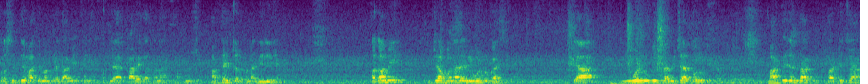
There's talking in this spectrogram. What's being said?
प्रसिद्ध माध्यमांकडे जावी आणि आपल्या कार्यकर्त्यांना आपण आताही कल्पना दिलेली आहे. आगामी ज्या होणाऱ्या निवडणुका आहेत त्या निवडणुकीचा विचार करून भारतीय जनता पार्टीचा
